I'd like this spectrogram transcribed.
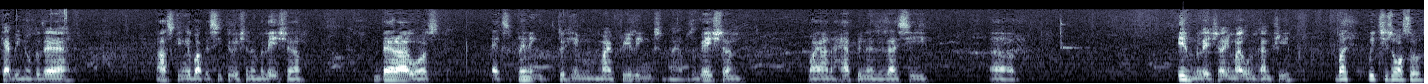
cabin over there, asking about the situation in Malaysia. There I was, explaining to him my feelings, my observation, my unhappiness as I see uh, in Malaysia, in my own country, but which is also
